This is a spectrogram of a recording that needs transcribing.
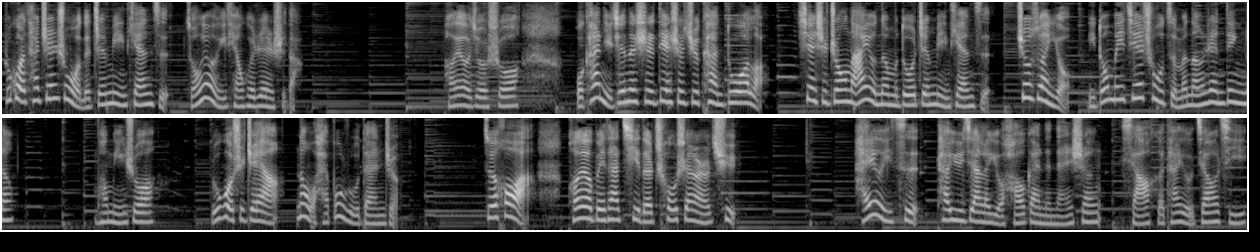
如果他真是我的真命天子，总有一天会认识的。朋友就说：“我看你真的是电视剧看多了，现实中哪有那么多真命天子？就算有，你都没接触，怎么能认定呢？”彭明说：“如果是这样，那我还不如单着。”最后啊，朋友被他气得抽身而去。还有一次，他遇见了有好感的男生，想要和他有交集，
